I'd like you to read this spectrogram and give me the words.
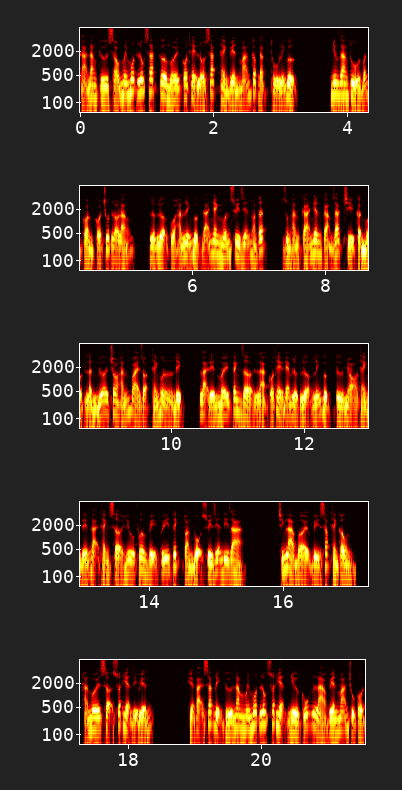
khả năng thứ sáu mươi mốt lúc sát cơ mới có thể lộ sắc thành viên mãn cấp đặc thù lĩnh vực. Nhưng giang thủ vẫn còn có chút lo lắng, lực lượng của hắn lĩnh vực đã nhanh muốn suy diễn hoàn tất, dùng hắn cá nhân cảm giác chỉ cần một lần nữa cho hắn vài giọt thánh hồn dịch, lại đến mấy canh giờ là có thể đem lực lượng lĩnh vực từ nhỏ thành đến đại thành sở hữu phương vị quỹ tích toàn bộ suy diễn đi ra. Chính là bởi vì sắp thành công, hắn mới sợ xuất hiện dị biến. Hiện tại xác định thứ năm mươi 51 lúc xuất hiện như cũng là viên mãn trụ cột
